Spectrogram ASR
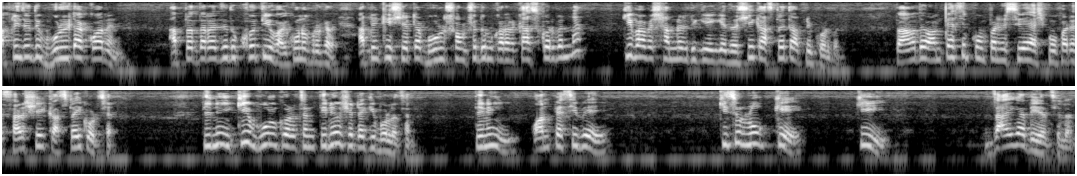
আপনি যদি ভুলটা করেন, আপনার দ্বারা যদি ক্ষতি হয় কোনো প্রকার, আপনি কি সেটা ভুল সংশোধন করার কাজ করবেন না? কীভাবে সামনের দিকে এগিয়ে যায় সেই কাজটাই তো আপনি করবেন। তো আমাদের অনপ্যাসিভ কোম্পানির সিও অ্যাশমোফারে স্যার সেই কাজটাই করছেন। তিনি কি ভুল করেছেন তিনিও সেটা কি বলেছেন? তিনি অনপ্যাসিভে কিছু লোককে কি জায়গা দিয়েছিলেন?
